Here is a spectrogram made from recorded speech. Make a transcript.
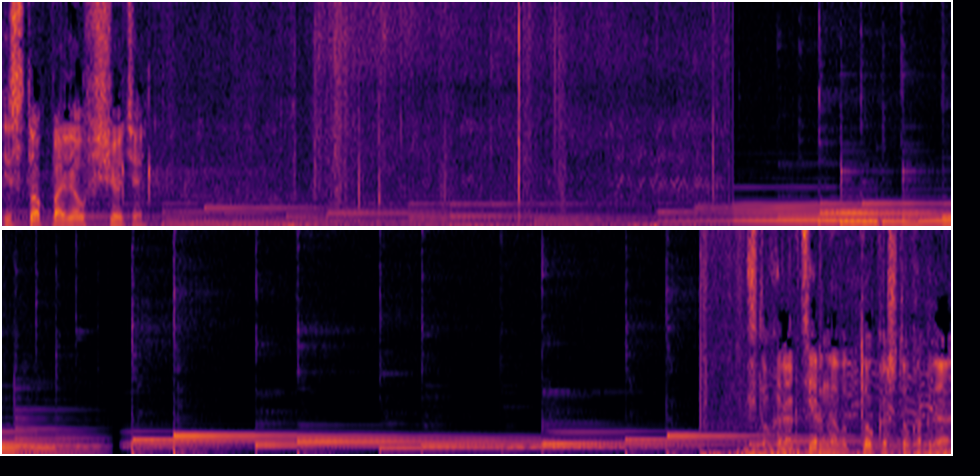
Исток повел в счете. Что характерно, вот только что, когда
